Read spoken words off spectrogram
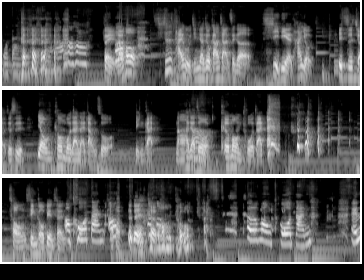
波 丹。对，然后其实台虎精酿就我刚刚讲的这个系列，它有一一支酒，就是用科梦波丹来当做灵感，然后它叫做科梦脱单，从、嗯、single 变成哦脱单哦，对对，科梦脱单，科梦脱单，哎、欸，这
